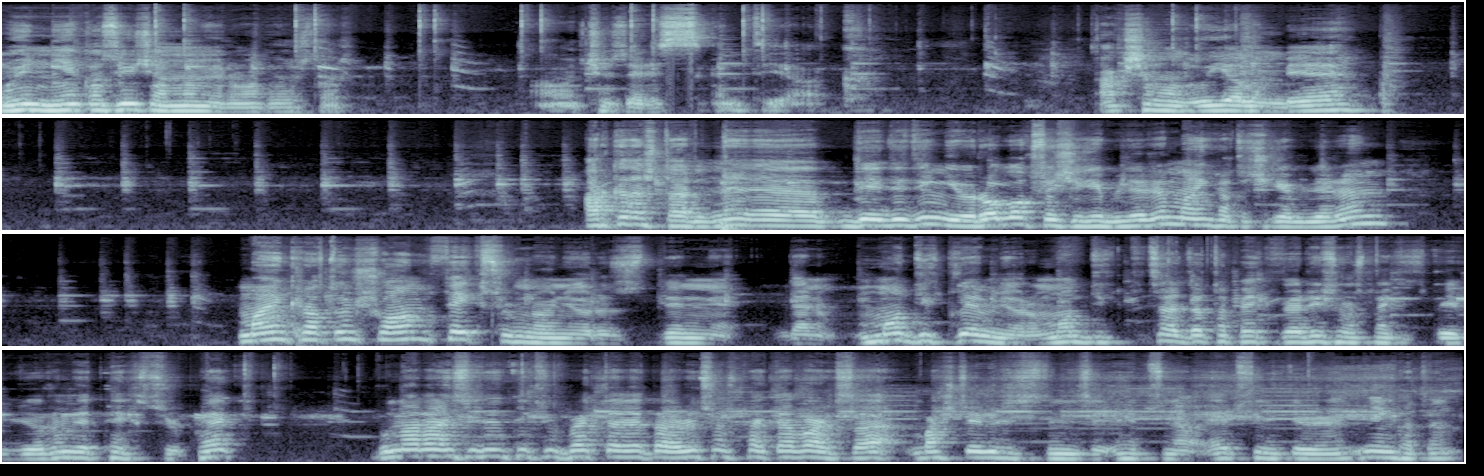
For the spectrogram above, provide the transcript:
Oyun niye kasıyor hiç anlamıyorum arkadaşlar. Ama çözeriz sıkıntı yok. Akşam oldu uyuyalım bir. Arkadaşlar ne e, de, dediğim gibi Roblox'a çekebilirim, Minecraft'a çekebilirim. Minecraft'ın şu an fake sürümünü oynuyoruz. Yani, yani mod yüklemiyorum. Mod yük, sadece data pack ve resource pack yükleyebiliyorum ve texture pack. Bunlardan istediğiniz texture pack'ler ya da resource pack'ler varsa başlayabilirsiniz hepsine. Hepsini yükleyebilirim. Link atın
